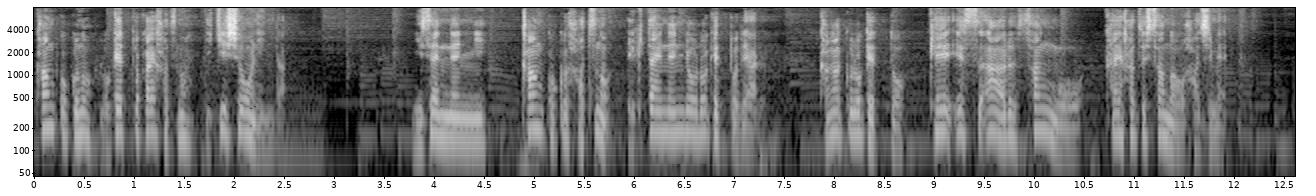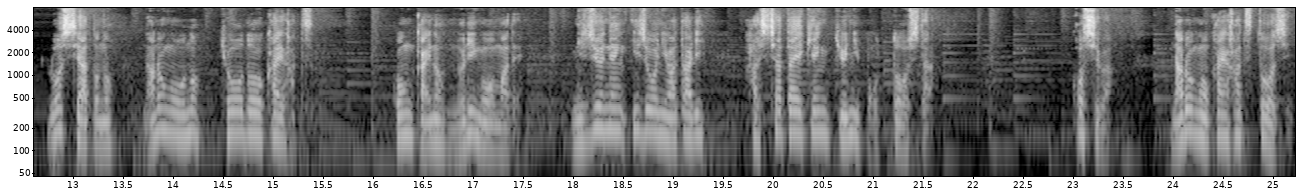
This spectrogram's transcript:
韓国のロケット開発の生き証人だ。2000年に韓国初の液体燃料ロケットである化学ロケット KSR3 号を開発したのをはじめ、ロシアとのナノ号の共同開発、今回の塗り号まで20年以上にわたり発射体研究に没頭した。コ氏は、ナロ号開発当時、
